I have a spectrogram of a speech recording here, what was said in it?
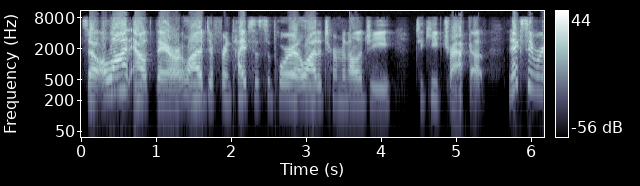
So a lot out there, a lot of different types of support, a lot of terminology to keep track of. The next thing we're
